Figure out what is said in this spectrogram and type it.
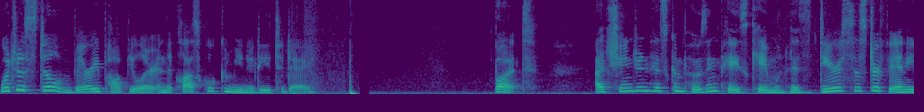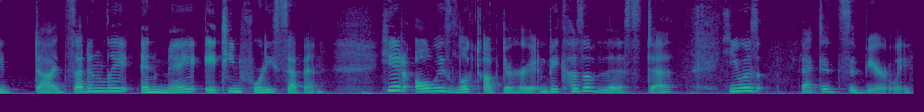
which is still very popular in the classical community today. But a change in his composing pace came when his dear sister Fanny died suddenly in May 1847. He had always looked up to her, and because of this death, he was affected severely.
